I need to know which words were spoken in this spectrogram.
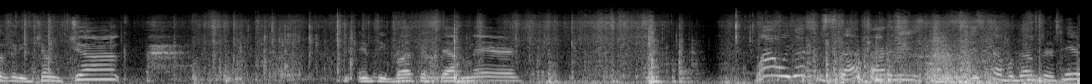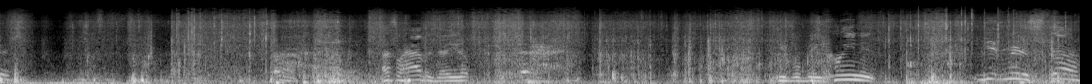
Junkety junk junk. Empty buckets down there. Wow, we got some stuff out of these these couple dumpsters here. That's what happens there, you know. People been cleaning, getting rid of stuff.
